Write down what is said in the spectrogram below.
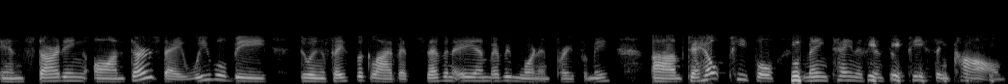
And starting on Thursday, we will be doing a Facebook Live at 7 a.m. every morning. Pray for me um, to help people maintain a sense of peace and calm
